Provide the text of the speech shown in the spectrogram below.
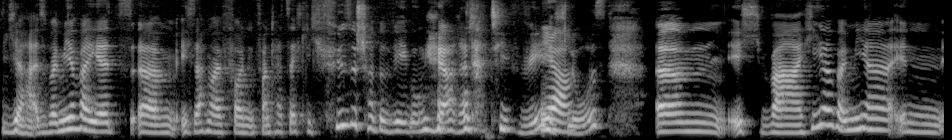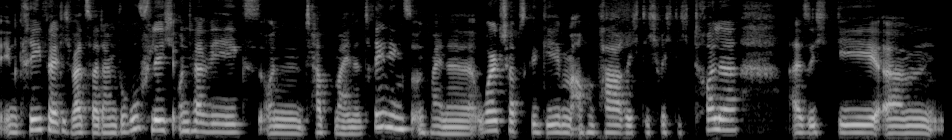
Ja, also bei mir war jetzt, ähm, ich sag mal, von, von tatsächlich physischer Bewegung her relativ wenig ja. los. Ähm, ich war hier bei mir in, in Krefeld. Ich war zwar dann beruflich unterwegs und habe meine Trainings und meine Workshops gegeben, auch ein paar richtig, richtig tolle. Also ich gehe, ähm,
